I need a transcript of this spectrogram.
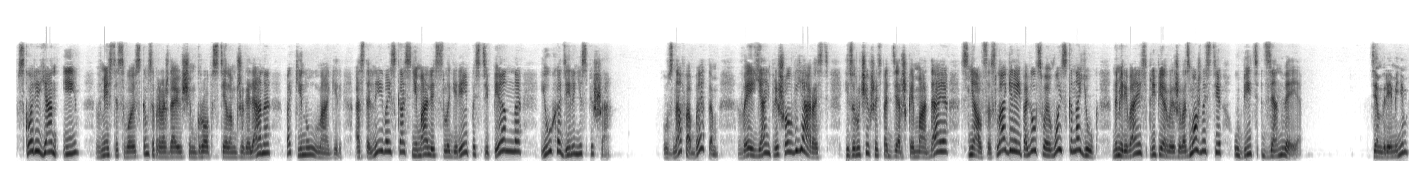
Вскоре Ян-И вместе с войском, сопровождающим гроб с телом Джагаляна, покинул лагерь. Остальные войска снимались с лагерей постепенно и уходили не спеша. Узнав об этом, Вэй Янь пришел в ярость и, заручившись поддержкой Мадая, снялся с лагеря и повел свое войско на юг, намереваясь при первой же возможности убить Дзянвэя. Тем временем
